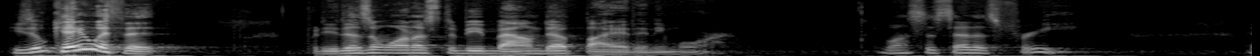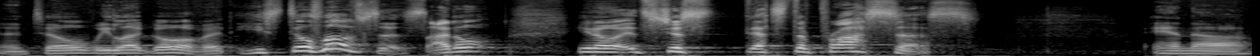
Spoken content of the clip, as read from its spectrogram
He's okay with it, but he doesn't want us to be bound up by it anymore. He wants to set us free. And until we let go of it, he still loves us. I don't, you know, it's just, that's the process. And uh,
